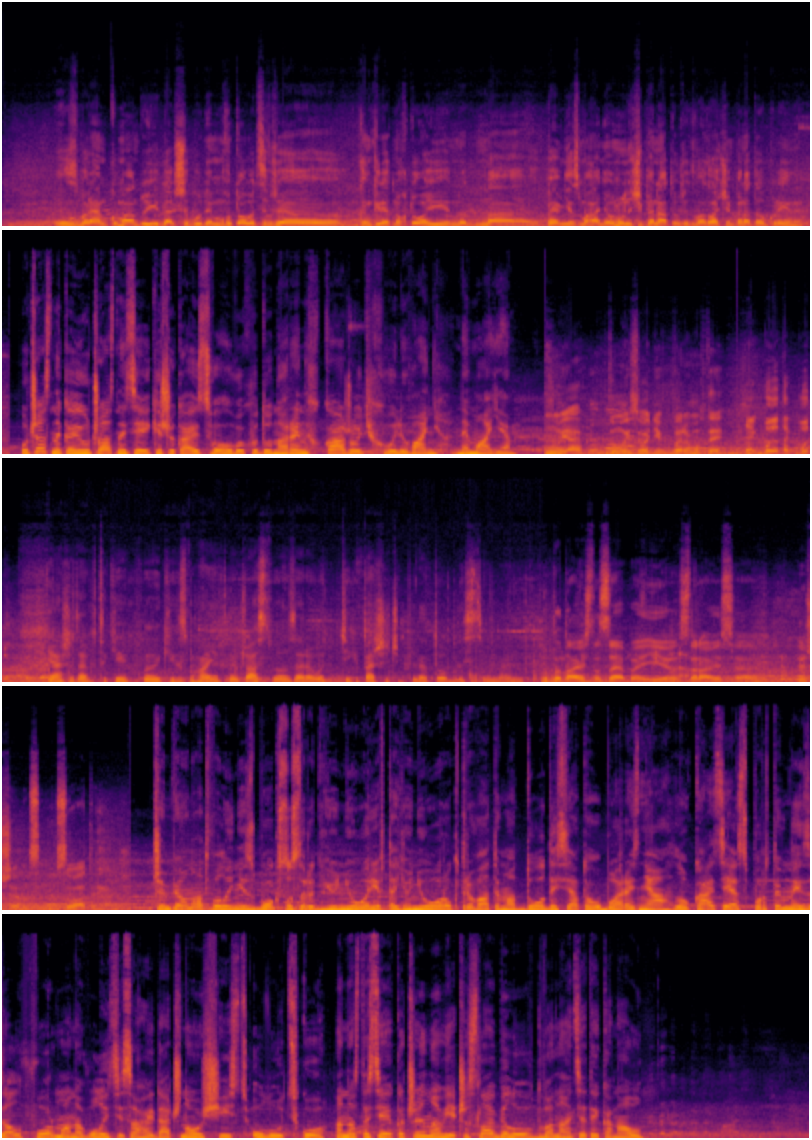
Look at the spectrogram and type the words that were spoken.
е, збираємо команду і далі будемо готуватися вже е, конкретно хто і на, на певні змагання. Ну, на чемпіонати вже два, два чемпіонати України. Учасники і учасниці, які чекають свого виходу на ринг, кажуть, хвилювань немає. Ну я думаю сьогодні перемогти. Як буде, так буде. Я ще так в таких великих змаганнях не участвувала. Зараз от тільки перший чемпіонат області в мене. Покладаюсь на себе і стараюся ще боксувати. Чемпіонат Волині з боксу серед юніорів та юніорок триватиме до 10 березня. Локація спортивний зал Форма на вулиці Сагайдачного, 6 у Луцьку. Анастасія Качина, В'ячеслав Білов, 12 канал.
